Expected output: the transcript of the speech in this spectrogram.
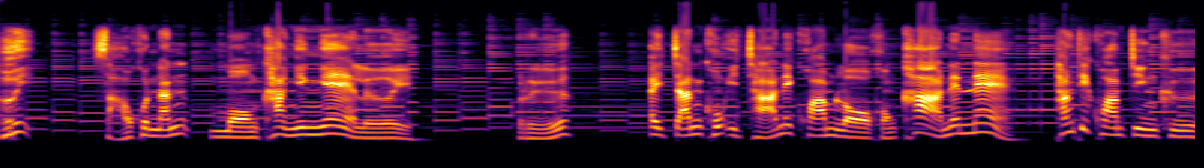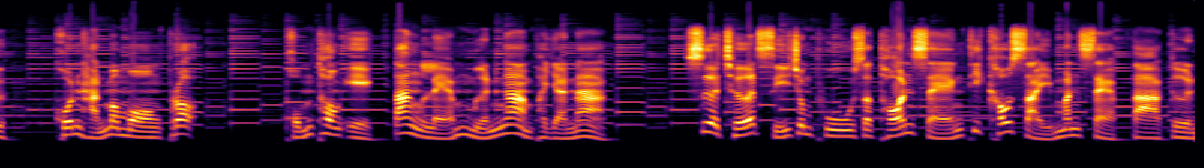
เฮ้ย สาวคนนั้นมองข้างแง่ๆเลย หรือ ไอ้จันคงอิจฉาในความหล่อของข้าแน่ๆ ทั้งที่ความจริงคือ คนหันมามองเพราะ ผมทองเอกตั้งแหลมเหมือนง่ามพญานาค เสื้อเชิ้ตสีชมพูสะท้อนแสงที่เขาใส่มันแสบตาเกิน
